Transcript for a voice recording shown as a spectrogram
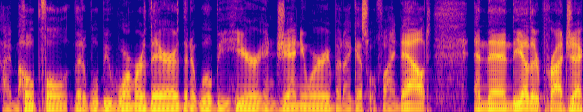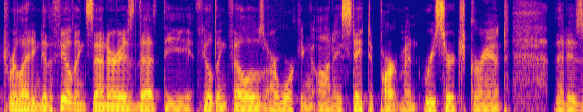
I'm hopeful that it will be warmer there than it will be here in January, but I guess we'll find out. And then the other project relating to the Fielding Center is that the Fielding Fellows are working on a State Department research grant that is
